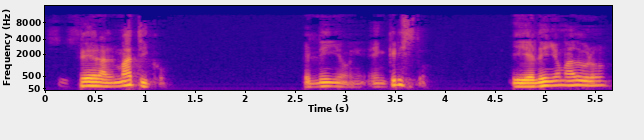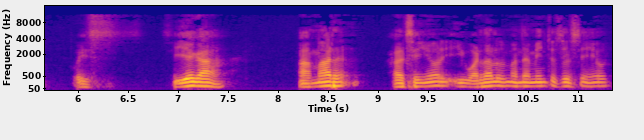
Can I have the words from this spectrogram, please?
su ser almático, el niño en Cristo. Y el niño maduro, pues, si llega amar al Señor y guardar los mandamientos del Señor,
